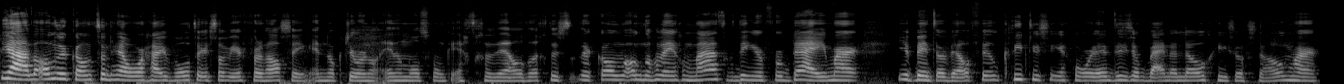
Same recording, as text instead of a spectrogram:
Ja, aan de andere kant, zo'n Hell or High Water is dan weer verrassing. En Nocturnal Animals vond ik echt geweldig. Dus er komen ook nog regelmatig dingen voorbij. Maar je bent er wel veel kritisch in geworden. En het is ook bijna logisch of zo. Maar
